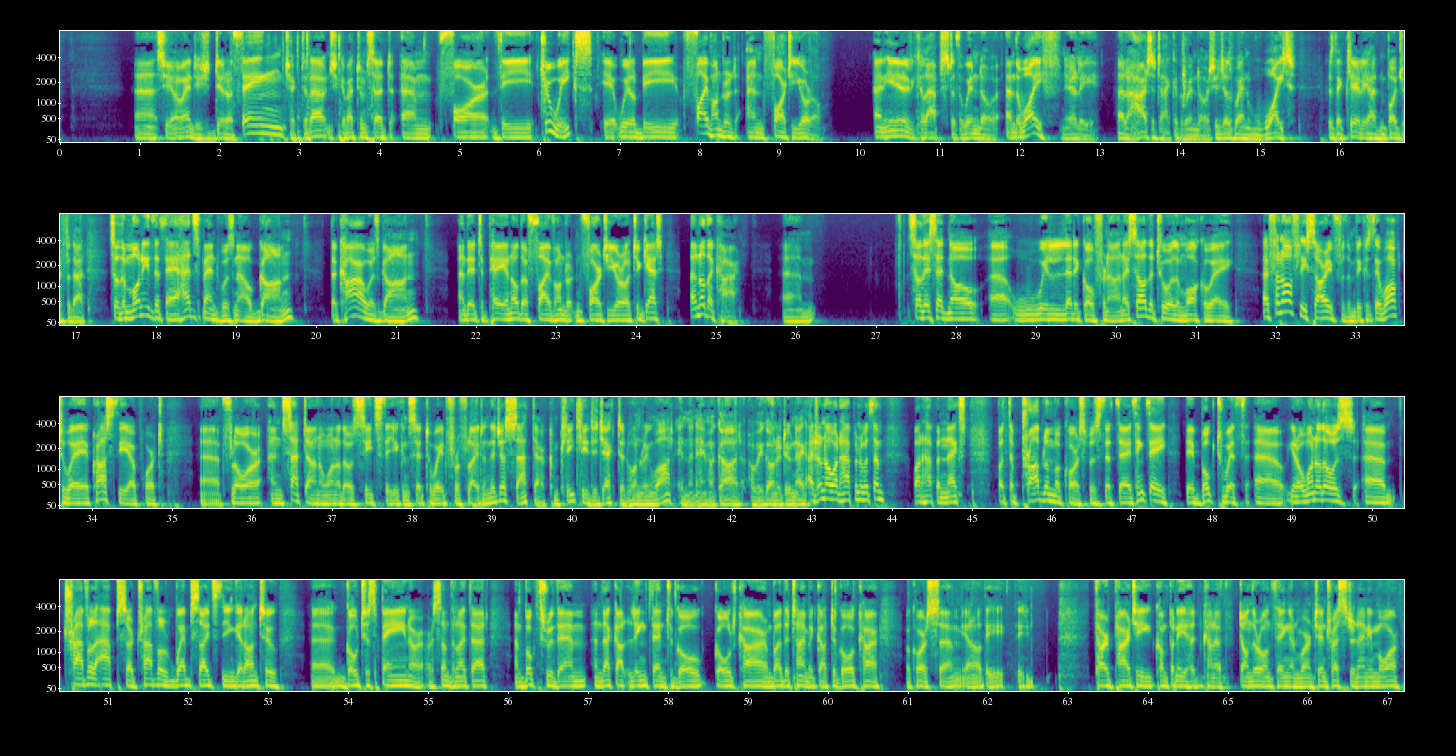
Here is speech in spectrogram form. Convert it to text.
Uh, so you know, and she did her thing, checked it out, and she came back to him and said, um, "For the two weeks, it will be five hundred and forty euro." And he nearly collapsed at the window, and the wife nearly had a heart attack at the window. She just went white because they clearly hadn't budgeted for that. So the money that they had spent was now gone. The car was gone, and they had to pay another five hundred and forty euro to get another car. Um, so they said, no, uh, we'll let it go for now. And I saw the two of them walk away. I felt awfully sorry for them because they walked away across the airport uh, floor and sat down on one of those seats that you can sit to wait for a flight. And they just sat there completely dejected, wondering what in the name of God are we going to do next? I don't know what happened with them, what happened next. But the problem, of course, was that they, I think they, they booked with, uh, you know, one of those um, travel apps or travel websites that you can get onto, uh, go to Spain or, or something like that and booked through them, and that got linked then to Go Goldcar. And by the time it got to Goldcar, of course, um, you know the, the third party company had kind of done their own thing and weren't interested anymore.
